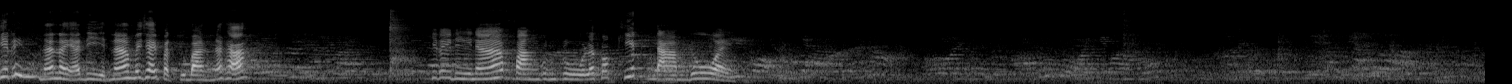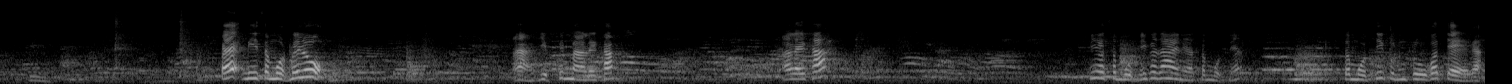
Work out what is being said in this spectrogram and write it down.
คิดให้ดีนะในอดีตนะไม่ใช่ปัจจุบันนะคะ คิดให้ดีนะ ฟังคุณครูแล้วก็คิดตามด้วยแปะมีสมุดไหมลูก อะหยิบขึ้นมาเลยครับ อะไรคะเนี่ยสมุดนี้ก็ได้เนี่ยสมุดเนี้ยสมุดที่คุณครูก็แจกอะ่ะ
